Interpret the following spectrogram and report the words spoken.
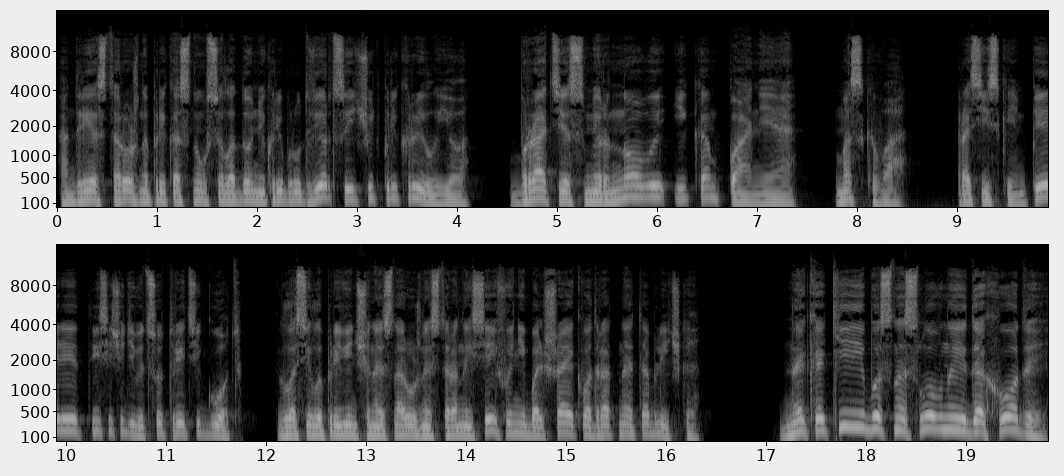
Андрей осторожно прикоснулся ладонью к ребру дверцы и чуть прикрыл ее. «Братья Смирновы и компания. Москва. Российская империя, 1903 год», гласила привинченная с наружной стороны сейфа небольшая квадратная табличка. На какие баснословные доходы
